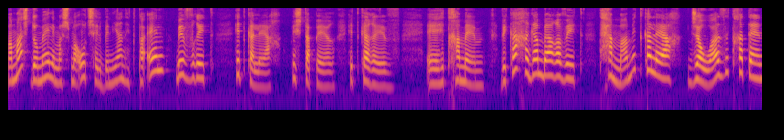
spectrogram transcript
ממש דומה למשמעות של בניין התפעל בעברית. התקלח, השתפר, התקרב, אה, התחמם, וככה גם בערבית. תחמם, התקלח, ג'ווז, התחתן,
